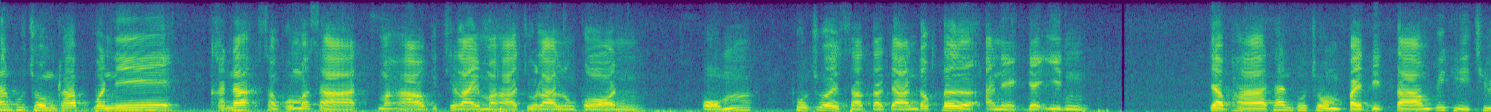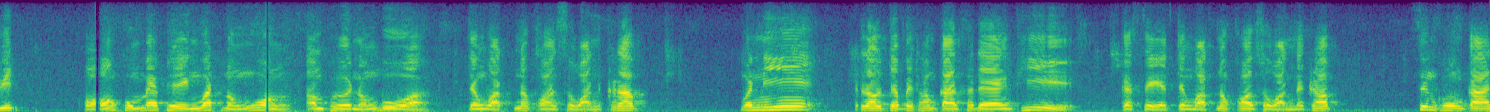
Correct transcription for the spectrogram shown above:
ท่านผู้ชมครับ วันนี้คณะสังคมศาสตร์ มหาวิทยาลัย มหาจุฬาลงกรณ์ผมผู้ช่วยศาสตราจารย์ ดรอเนกยาอิน จะพาท่านผู้ชมไปติดตามวิถีชีวิตของกลุ่มแม่เพลงวัดหนองม่วงอำเภอหนองบัว จังหวัดนครสวรรค์ครับ วันนี้เราจะไปทำการแสดงที่เกษตรจังหวัดนครสวรรค์นะครับ ซึ่งโครงการ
